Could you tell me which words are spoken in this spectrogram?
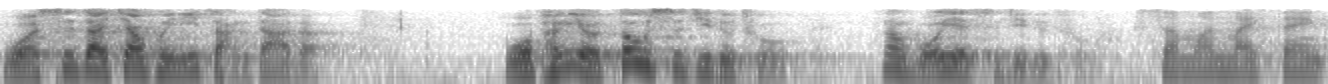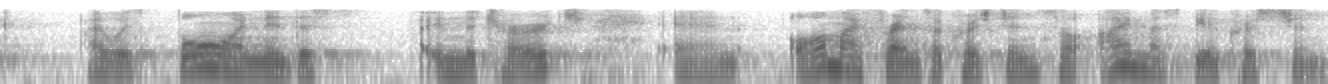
我是在教会里长大的，我朋友都是基督徒，那我也是基督徒。 Someone might think I was born in this in the church and all my friends are Christians, so I must be a Christian.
